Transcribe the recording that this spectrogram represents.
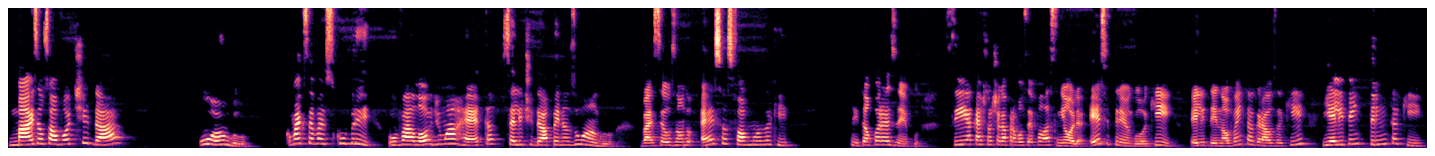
mas eu só vou te dar o ângulo. Como é que você vai descobrir o valor de uma reta se ele te deu apenas o ângulo? Vai ser usando essas fórmulas aqui. Então, por exemplo, se a questão chegar para você e falar assim, olha, esse triângulo aqui, ele tem 90 graus aqui e ele tem 30 aqui.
